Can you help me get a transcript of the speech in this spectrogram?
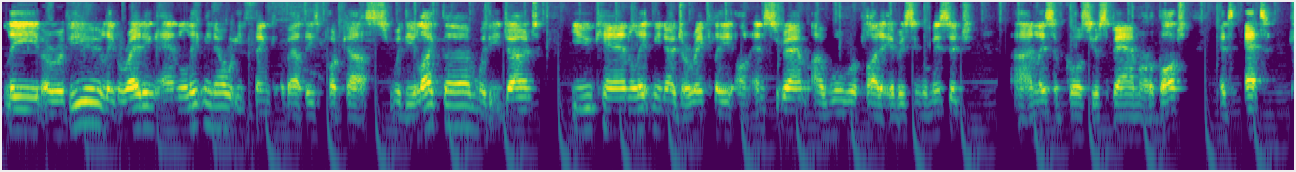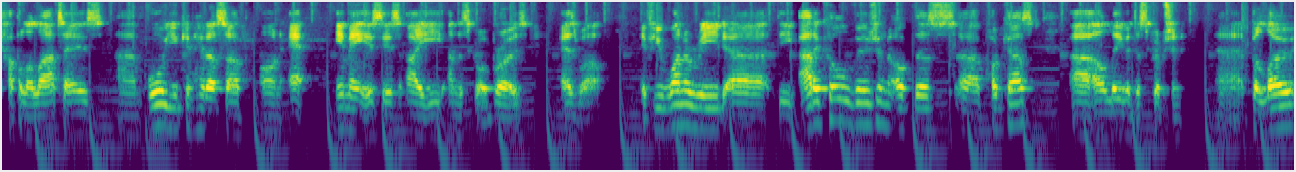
leave a review, leave a rating, and let me know what you think about these podcasts. Whether you like them, whether you don't, you can let me know directly on Instagram. I will reply to every single message, uh, unless, of course, you're spam or a bot. It's at couple of lattes, um, or you can hit us up on at M-A-S-S-I-E underscore bros as well. If you want to read uh, the article version of this uh, podcast, uh, I'll leave a description uh, below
